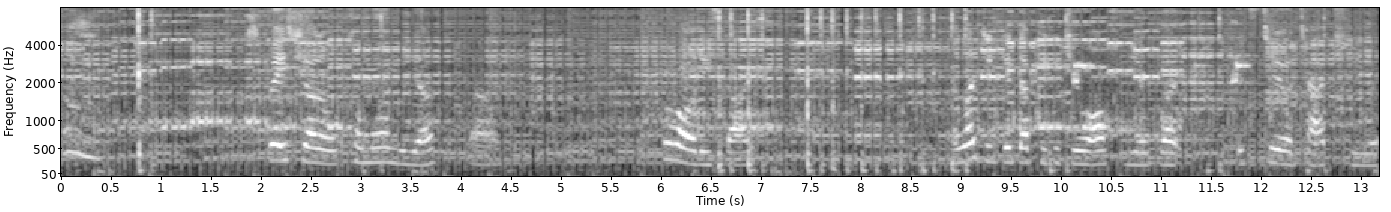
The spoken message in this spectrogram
Hmm. Space Shuttle, come on, Columbia. Who are all these guys? I'd like to get that Pikachu off you, but it's too attached to you.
